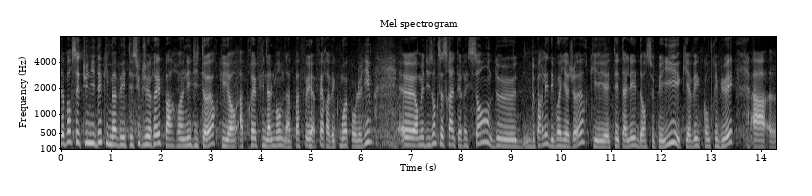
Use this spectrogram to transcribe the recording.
D'abord, c'est une idée qui m'avait été suggérée par un éditeur qui, après, finalement, n'a pas fait affaire avec moi pour le livre, euh, en me disant que ce serait intéressant de, parler des voyageurs qui étaient allés dans ce pays et qui avaient contribué à euh,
